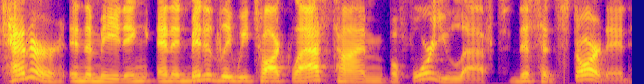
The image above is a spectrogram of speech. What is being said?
tenor in the meeting. And admittedly, we talked last time before you left. This had started.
